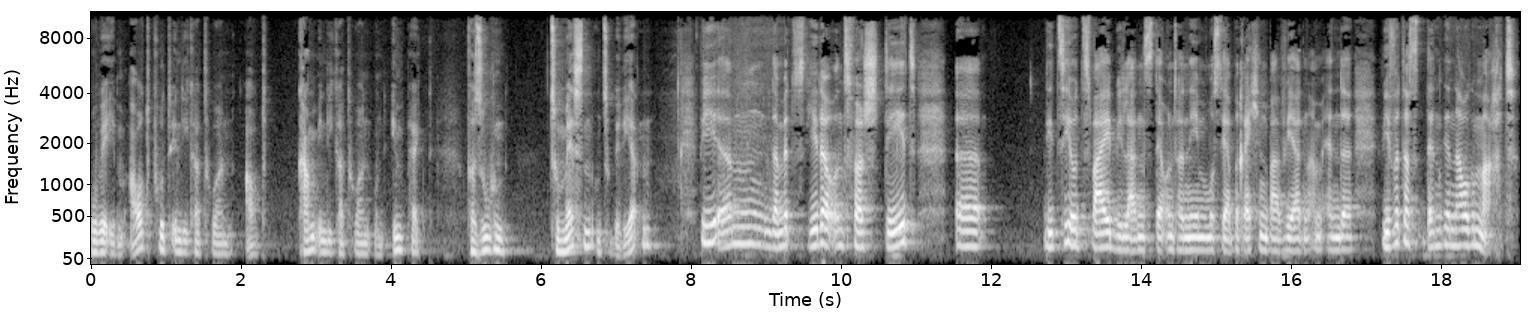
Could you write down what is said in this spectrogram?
wo wir eben Output-Indikatoren, Outcome-Indikatoren und Impact versuchen zu messen und zu bewerten. Wie, ähm, damit jeder uns versteht, äh, die CO2-Bilanz der Unternehmen muss ja berechenbar werden am Ende. Wie wird das denn genau gemacht?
